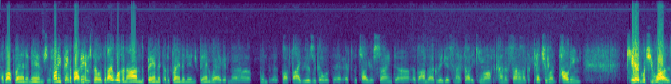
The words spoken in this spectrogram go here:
about Brandon Inge. The funny thing about Inge though is that I wasn't on the band uh, the Brandon Inge bandwagon uh, when, about five years ago with the, after the Tigers signed uh, Ivan Rodriguez, and I thought he came off kind of sounding like a petulant, pouting kid, which he was,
